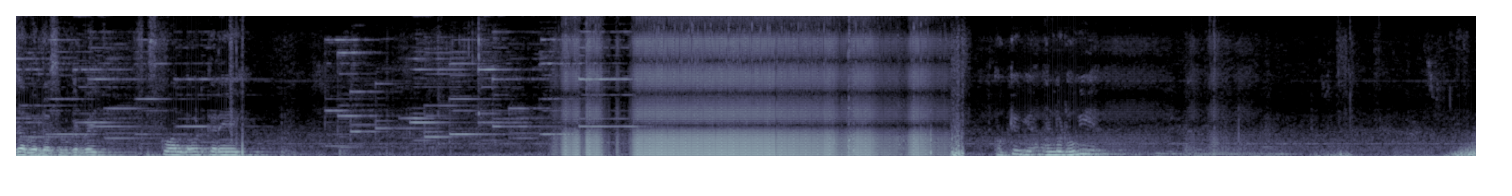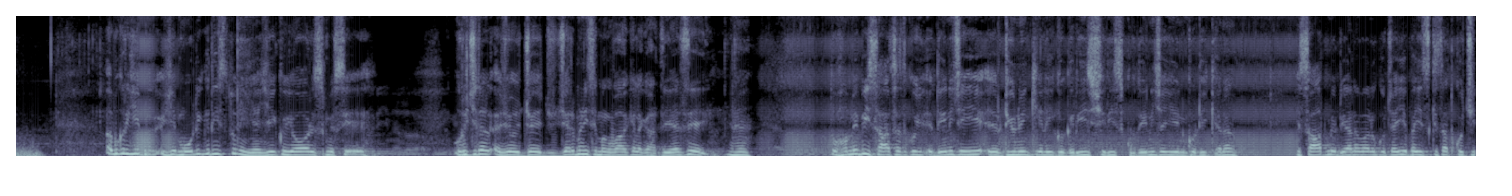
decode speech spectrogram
ज़बरदस्त बुगर भाई। इसको अनलोड करें। अब अगर ये ये मोली ग्रीस तो नहीं है ये कोई और इसमें से ओरिजिनल जो जो जर्मनी से मंगवा के लगाती है ऐसे हैं। तो हमें भी साथ साथ कोई देनी चाहिए ट्यूनिंग के लिए कोई ग्रीस शरीस को देनी चाहिए इनको ठीक है ना? ये साथ में डियाना वालों को चाहिए भाई इसके साथ कुछ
